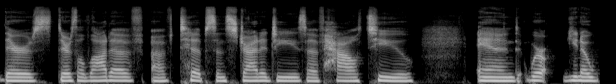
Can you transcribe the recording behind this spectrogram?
There's there's a lot of, of tips and strategies of how to, and we're, you know,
